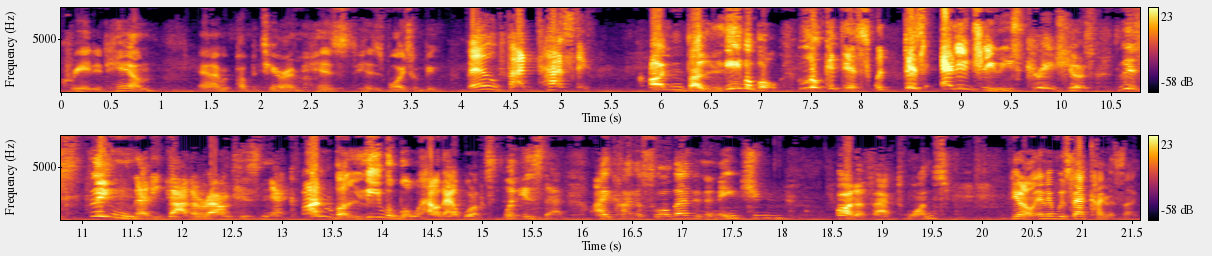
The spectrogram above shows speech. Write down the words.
created him and I would puppeteer him, his his voice would be, "Well, fantastic, unbelievable. Look at this with this energy, these creatures, this thing that he got around his neck. Unbelievable how that works. What is that? I kind of saw that in an ancient artifact once, you know, and it was that kind of thing.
